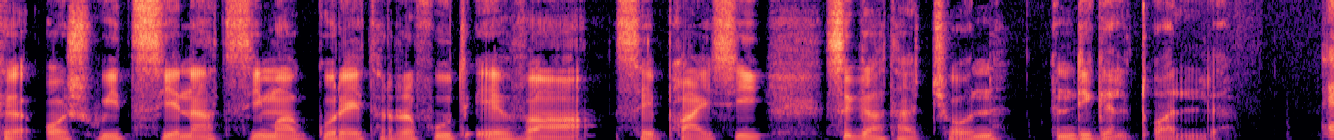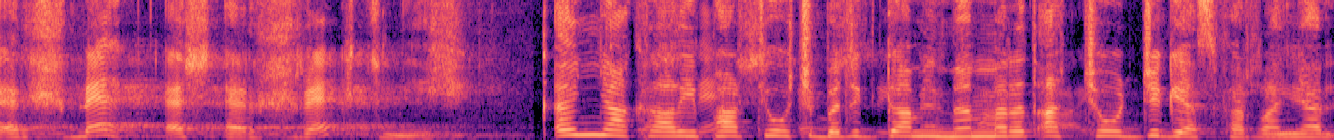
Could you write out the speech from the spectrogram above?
ከኦሽዊትስ የናትሲ ማጎሪያ የተረፉት ኤቫ ሴፔሲ ስጋታቸውን እንዲህ ገልጠዋል። ቀኝ አክራሪ ፓርቲዎች በድጋሚ መመረጣቸው እጅግ ያስፈራኛል።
